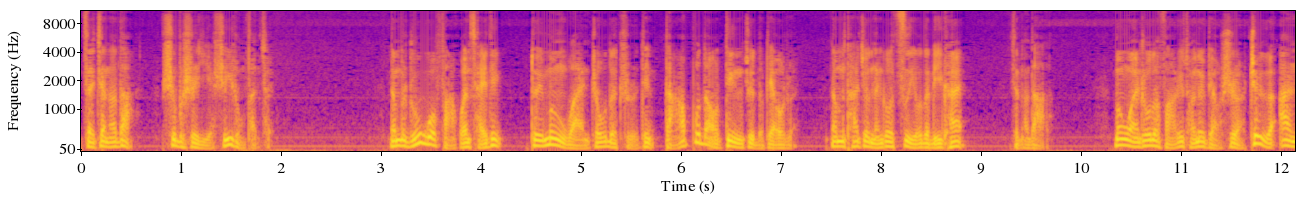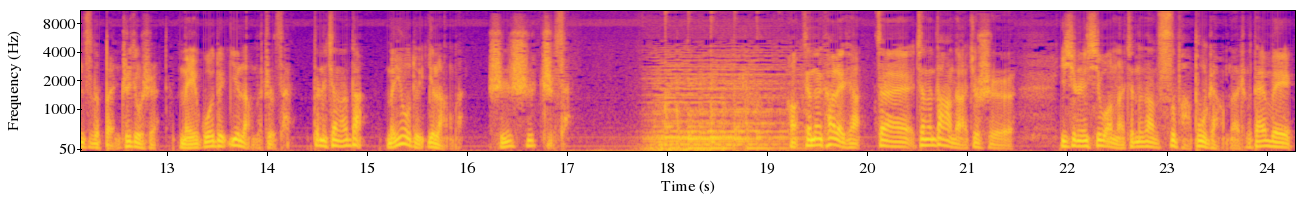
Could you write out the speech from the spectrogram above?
在加拿大是不是也是一种犯罪？那么，如果法官裁定对孟晚舟的指定达不到定罪的标准，那么他就能够自由的离开加拿大了。孟晚舟的法律团队表示啊，这个案子的本质就是美国对伊朗的制裁，但是加拿大没有对伊朗呢实施制裁。好，简单看了一下，在加拿大呢，就是一些人希望呢，加拿大的司法部长呢，这个戴维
